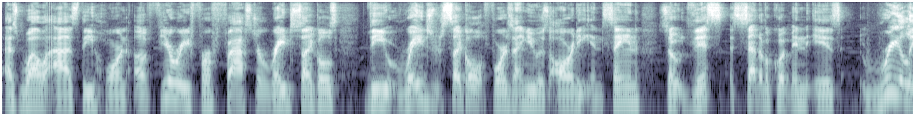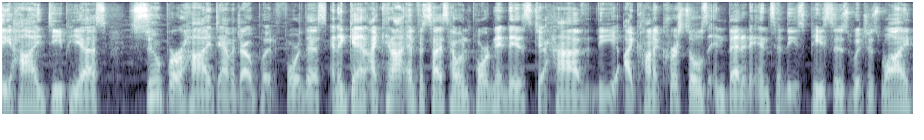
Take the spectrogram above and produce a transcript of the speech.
as well as the horn of fury for faster rage cycles. The rage cycle for Yu is already insane. So this set of equipment is really high DPS super high damage output for this. And again I cannot emphasize how important it is to have the iconic crystals embedded into these pieces which is why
